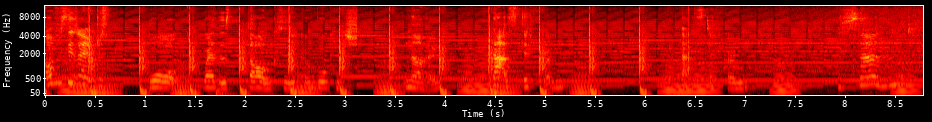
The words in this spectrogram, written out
Obviously, don't just walk where there's dogs and you can walk in. Sh- no, that's different. That's different. The sand.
